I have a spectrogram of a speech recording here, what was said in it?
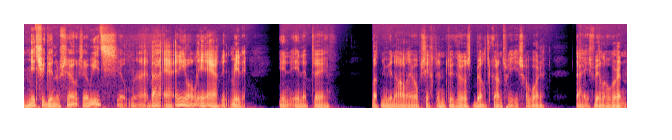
Michigan of zo, zoiets. Zo, daar, in ieder geval in, in het midden. In, in het, uh, wat nu in allerlei opzichten natuurlijk Rust Belt Country is geworden. Daar is Willow Run.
